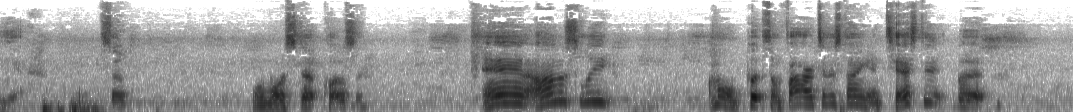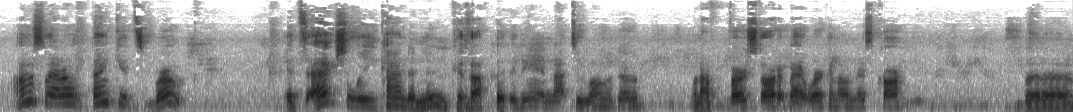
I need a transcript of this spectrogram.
Yeah. So one more step closer. And honestly, I'm gonna put some fire to this thing and test it, but honestly, I don't think it's broke. It's actually kind of new because I put it in not too long ago when I first started back working on this car. But uh,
